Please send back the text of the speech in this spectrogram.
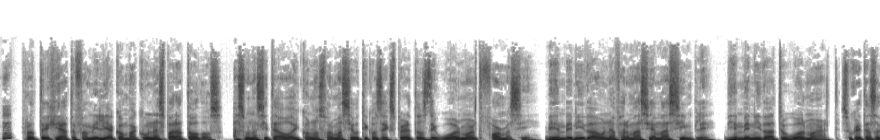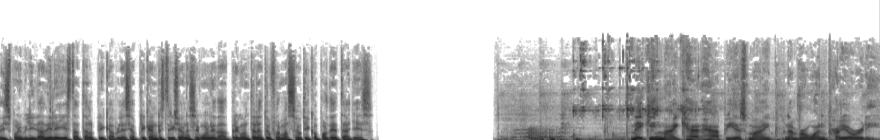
protege a tu familia con vacunas para todos. Haz una cita hoy con los farmacéuticos expertos de Walmart Pharmacy. Bienvenido a una farmacia más simple. Bienvenido a tu Walmart. Sujetas a disponibilidad y ley estatal aplicable. Se aplican restricciones según la edad. Pregúntale a tu farmacéutico por detalles. Making my cat happy is my number one priority,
